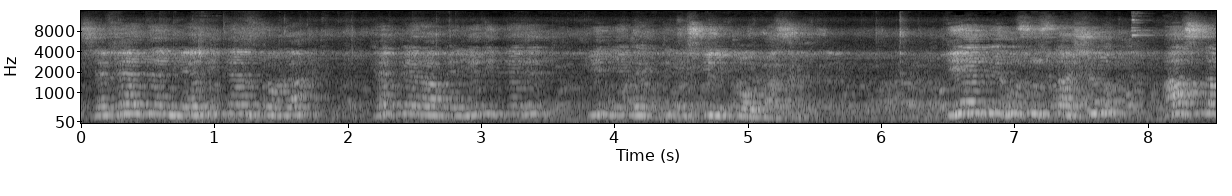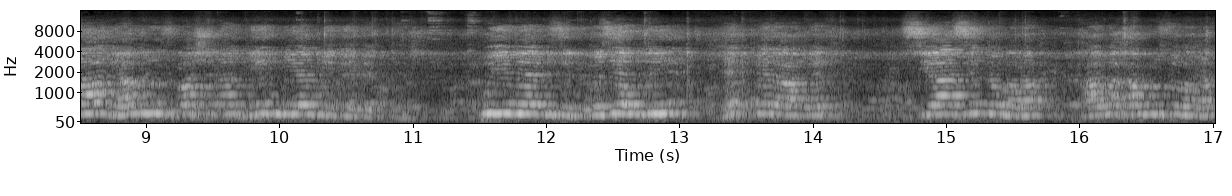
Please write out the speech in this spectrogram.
seferden geldikten sonra hep beraber yedikleri bir yemektir istilik dolması. Diğer bir husus da şu, asla yalnız başına gelmeyen bir yemektir. Bu yemeğimizin özelliği hep beraber siyaset olarak, kaymakamımız olarak,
